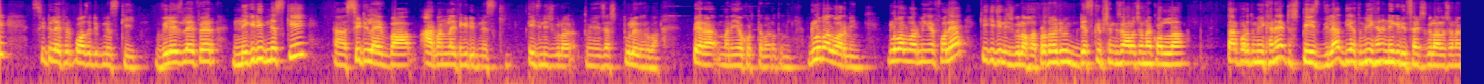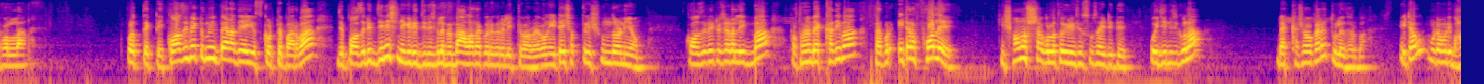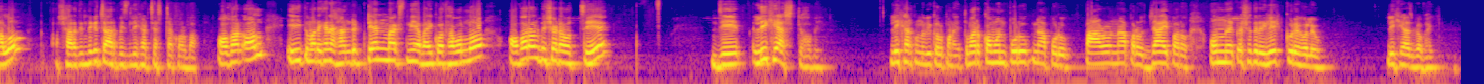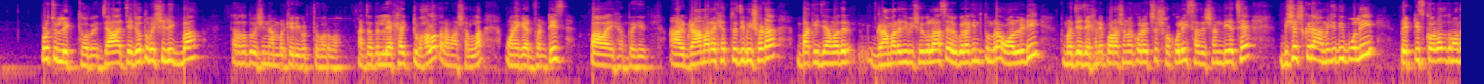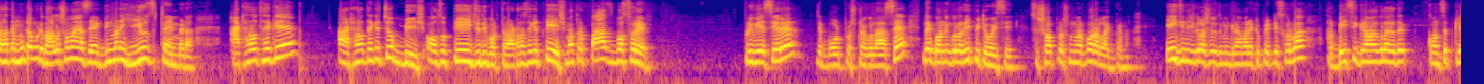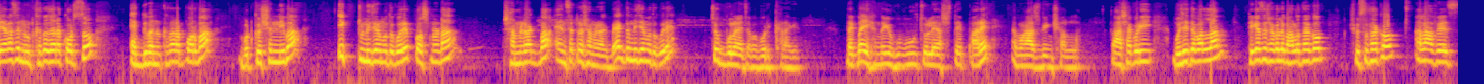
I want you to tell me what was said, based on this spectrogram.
সিটি লাইফের পজিটিভনেস কি? ভিলেজ লাইফের নেগেটিভনেস কি? সিটি লাইফ বা আরবান লাইফ নেগেটিভনেস কি? এই জিনিসগুলো তুমি জাস্ট তুলে ধরবা। প্যারা মানে ইয়ে করতে পারো তুমি। গ্লোবাল ওয়ার্মিং গ্লোবাল ওয়ার্মিংয়ের ফলে কি কি জিনিসগুলো হয়? প্রথমে তুমি ডেসক্রিপশন কিছু আলোচনা করলা। তারপরে তুমি এখানে একটু স্পেস দিলা। দিয়ে তুমি এখানে নেগেটিভ সাইডসগুলো আলোচনা করলা। প্রত্যেকটাই। কজ ইফেক্ট তুমি প্যারা দিয়ে ইউজ করতে পারবা যে পজিটিভ জিনিস নেগেটিভ জিনিসগুলো তুমি আলাদা করে করে লিখতে পারবে এবং এটাই সব থেকে সুন্দর নিয়ম। কজ ইফেক্ট যেটা লিখবা, প্রথমে ব্যাখ্যা দিবা, তারপর এটার ফলে কি সমস্যাগুলো তৈরি হয়েছে সোসাইটিতে ওই জিনিসগুলা ব্যাখ্যা সহকারে তুলে ধরবা। এটাও মোটামুটি ভালো। সাড়ে তিন থেকে চার পেজ লেখার চেষ্টা করবা। ওভারঅল এই তোমার এখানে হান্ড্রেড টেন মার্কস নিয়ে ভাই কথা বলল। ওভারঅল বিষয়টা হচ্ছে যে লিখে আসতে হবে। লেখার কোনো বিকল্প নাই। তোমার কমন পড়ুক, না পড়ুক, পারো, না পারো, যাই পারো, অন্য একটার সাথে রিলেট করে হলেও লিখে আসবে ভাই। প্রচুর লিখতে হবে। যা যে যত বেশি লিখবা, তারা তত বেশি নাম্বার ক্যারি করতে পারবা। আর যাদের লেখা একটু ভালো, তারা মাসাল্লাহ অনেক অ্যাডভান্টেজ পাওয়া এখান থেকে। আর গ্রামারের ক্ষেত্রে যে বিষয়টা, বাকি যে আমাদের গ্রামারের যে বিষয়গুলো আছে, ওইগুলো কিন্তু তোমরা অলরেডি তোমরা যে যেখানে পড়াশোনা করেছ, সকলেই সাজেশন দিয়েছে। বিশেষ করে আমি যদি বলি প্র্যাকটিস করব তো তোমাদের হাতে মোটামুটি ভালো সময় আছে, একদিন মানে হিউজ টাইম বেটা। আঠারো থেকে আঠারো থেকে চব্বিশ অলসো তেইশ যদি পড়তে পারো, আঠারো থেকে তেইশ, মাত্র পাঁচ বছরের প্রিভিয়াস ইয়ারের যে বোর্ড প্রশ্নগুলো আছে, দেখব অনেকগুলো রিপিটও হয়েছে সব প্রশ্ন তোমার পড়া লাগবে না। এই জিনিসগুলো শুধু তুমি গ্রামার একটু প্র্যাকটিস করবা। আর বেসিক গ্রামারগুলো যাদের কনসেপ্ট ক্লিয়ার আছে নোট খাতা যারা করছ, এক, দুবার নোট খাতাটা পড়বা বোর্ড কোয়েশ্চেন নিবা, একটু নিজের মতো করে প্রশ্নটা সামনে রাখবা অ্যান্সারটা সামনে রাখবা, একদম নিজের মতো করে চোখ বোলায় যাবা পরীক্ষার আগে। দেখবা এখান থেকে হুবহু চলে আসতে পারে এবং আসবে ইনশাল্লাহ তো আশা করি বুঝাইতে পারলাম। ঠিক আছে, সকলে ভালো থাকো, সুস্থ থাকো। আল্লাহ হাফেজ।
